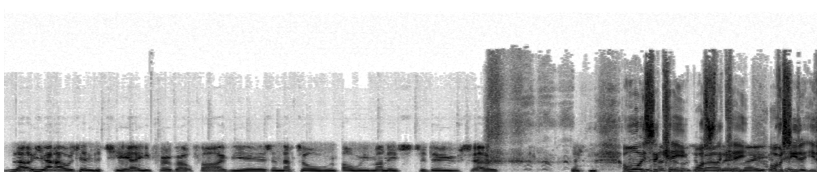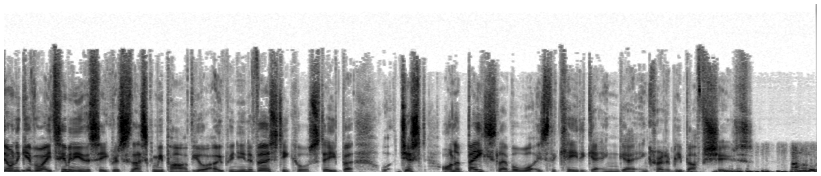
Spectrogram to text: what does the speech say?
No, yeah, I was in the TA for about five years, and that's all all we managed to do. So, And what is the key? What's the about it, key? Obviously, you don't- want to give away too many of the secrets, so that's going to be part of your Open University course, Steve. But just on a base level, what is the key to getting uh, incredibly buff shoes? oh,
